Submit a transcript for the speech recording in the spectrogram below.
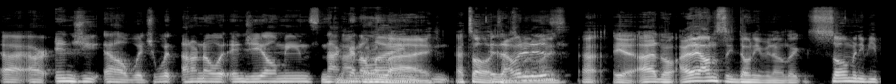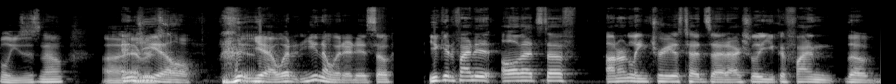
uh, our NGL, which what I don't know what NGL means. Not, gonna, lie. That's all. Is that what it is? Uh, yeah, I don't. I honestly don't even know. Like, so many people use this now. Uh, NGL. yeah. what you know what it is. So you can find it all that stuff on our link tree, as Ted said. Actually, you can find the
